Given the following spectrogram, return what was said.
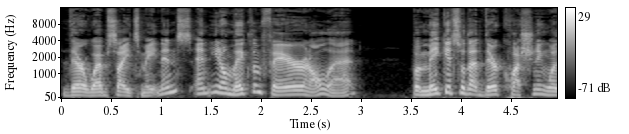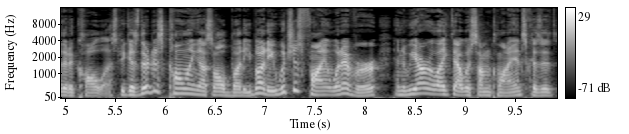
their website's maintenance, and you know, make them fair and all that but make it so that they're questioning whether to call us because they're just calling us all buddy buddy, which is fine, whatever. And we are like that with some clients because it's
